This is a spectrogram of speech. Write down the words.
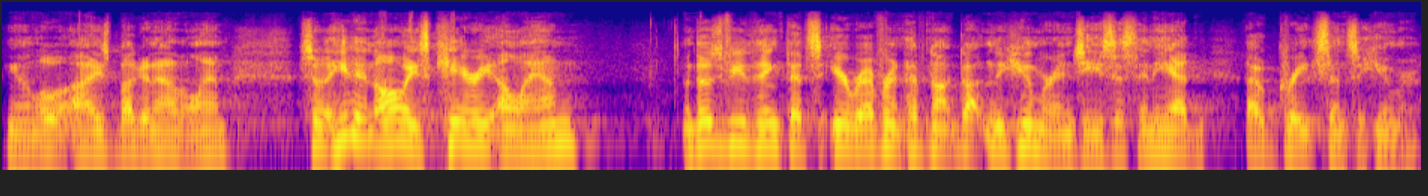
you know, little eyes bugging out of the lamb. So he didn't always carry a lamb. And those of you who think that's irreverent have not gotten the humor in Jesus, and he had a great sense of humor.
